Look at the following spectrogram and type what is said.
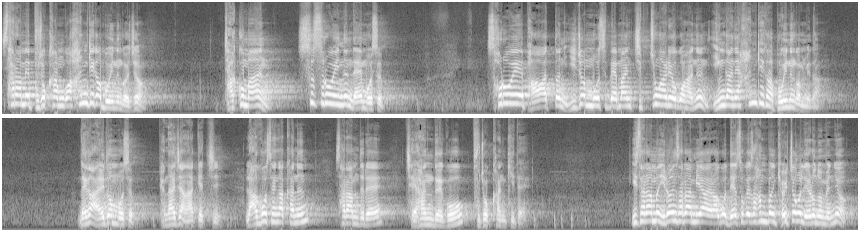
사람의 부족함과 한계가 보이는 거죠. 자꾸만 스스로 있는 내 모습, 서로의 봐왔던 이전 모습에만 집중하려고 하는 인간의 한계가 보이는 겁니다. 내가 알던 모습, 변하지 않았겠지. 라고 생각하는 사람들의 제한되고 부족한 기대. 이 사람은 이런 사람이야 라고 내 속에서 한번 결정을 내려놓으면요.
